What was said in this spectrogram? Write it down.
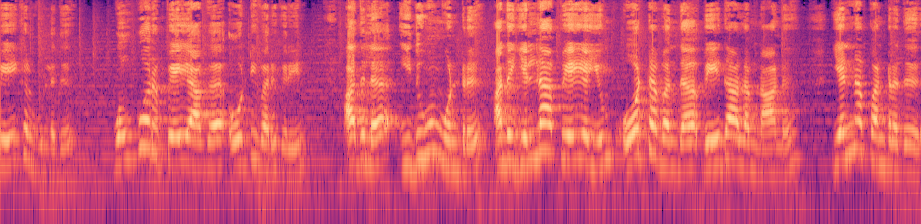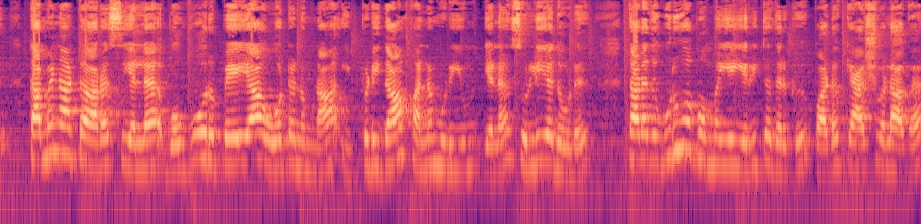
பேய்கள் உள்ளது. ஒவ்வொரு பேயாக ஓட்டி வருகிறேன். அதுல இதுவும் ஒன்று. அந்த எல்லா பேயையும் ஓட்ட வந்த வேதாளம் நானு. என்ன பண்றது? தமிழ்நாட்டு அரசியல்ல ஒவ்வொரு பேயா ஓட்டணும்னா இப்படிதான் பண்ண முடியும் என சொல்லியதோடு தனது உருவ பொம்மையை எரித்ததற்கு படம் கேஷுவலாக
